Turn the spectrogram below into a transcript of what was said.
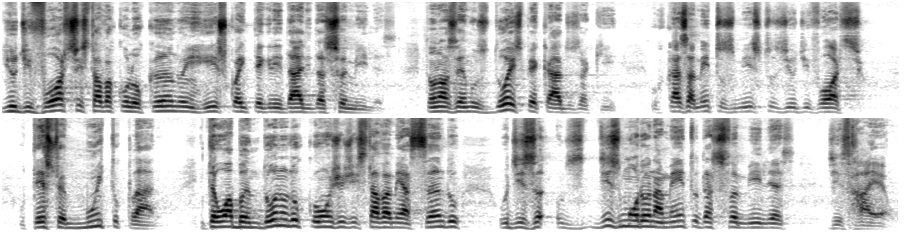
e o divórcio estava colocando em risco a integridade das famílias. Então nós vemos dois pecados aqui: os casamentos mistos e o divórcio. O texto é muito claro. Então o abandono do cônjuge estava ameaçando o, des o desmoronamento das famílias de Israel.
